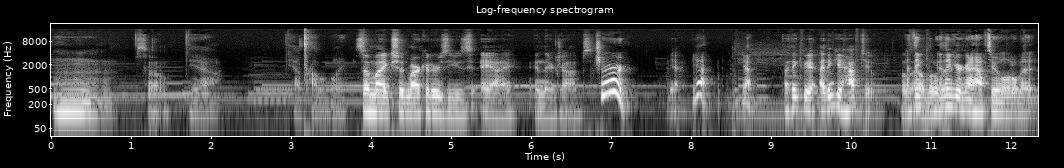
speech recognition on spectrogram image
Hmm. So, Yeah. Yeah, probably. so Mike, should marketers use AI in their jobs? Sure. Yeah. Yeah. Yeah. I think we, I think you have to. A, I think I bit. think you're gonna have to a little bit.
